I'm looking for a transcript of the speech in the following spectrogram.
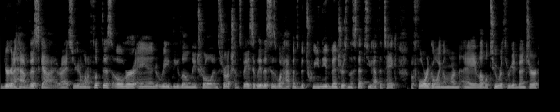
you're going to have this guy, right? So you're going to want to flip this over and read the Lonely Troll instructions. Basically, this is what happens between the adventures and the steps you have to take before going on a level 2 or 3 adventure.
